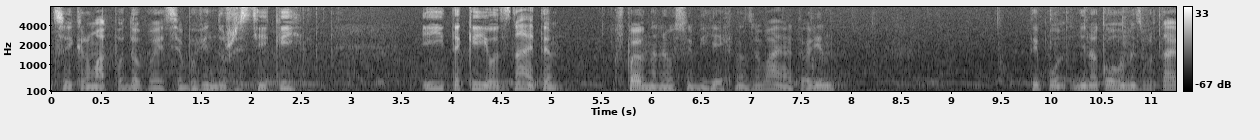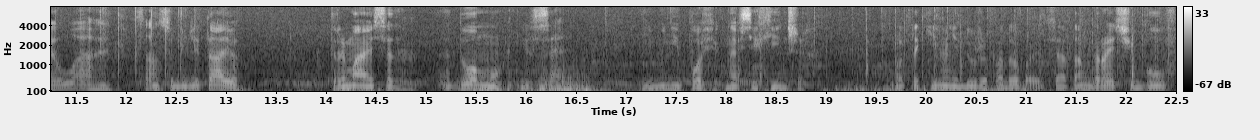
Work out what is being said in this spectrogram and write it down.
цей кремак подобається? Бо він дуже стійкий і такий, от знаєте, впевнений у собі, я їх називаю, то він, типу, ні на кого не звертає уваги, сам собі літаю, тримаюся дому і все. І мені пофіг на всіх інших. от такі мені дуже подобаються. А там, До речі, був,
